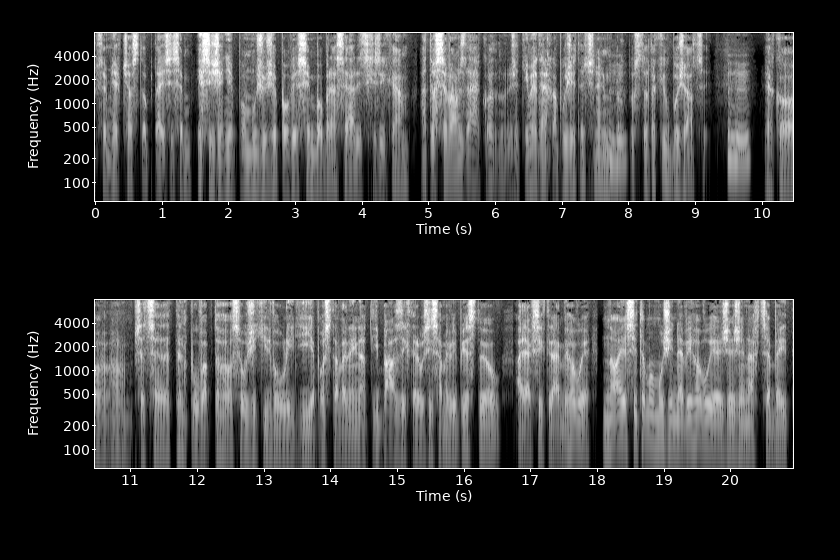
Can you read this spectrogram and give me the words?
se mě často ptá, jestli, jsem, jestli ženě pomůžu, že pověsím bobra, se já vždycky říkám, a to se vám zdá, jako, že tím je ten chlap užitečný, mm-hmm. to, to jste taky ubožáci. Mm-hmm jako no, přece ten půvab toho soužití dvou lidí je postavený na té bázi, kterou si sami vypěstujou a jak si která jim vyhovuje. No a jestli tomu muži nevyhovuje, že žena chce být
